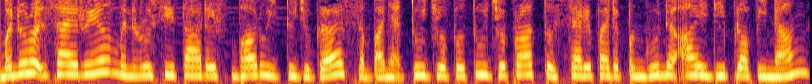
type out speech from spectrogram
Menurut Zairil, menerusi tarif baru itu juga sebanyak 77% daripada pengguna di Pulau Pinang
